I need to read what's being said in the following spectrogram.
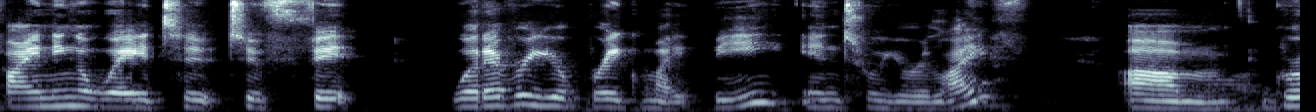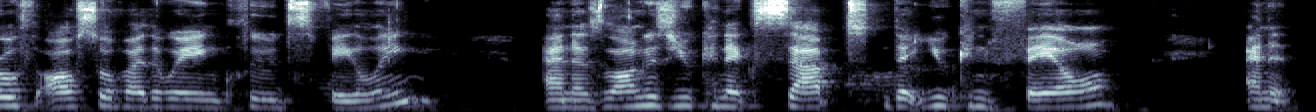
finding a way to to fit whatever your break might be into your life. Um, growth also, by the way, includes failing, and as long as you can accept that you can fail and it,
